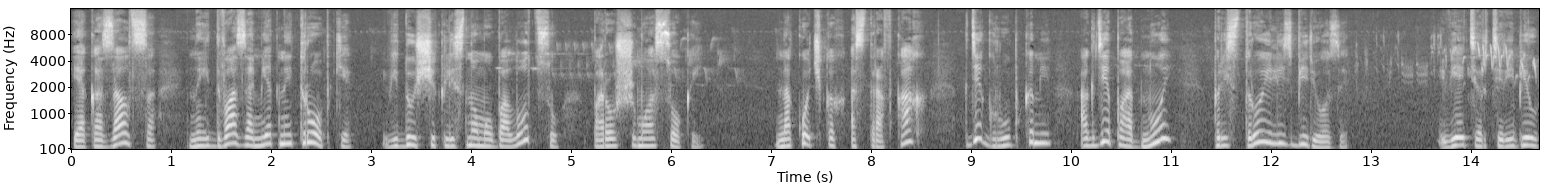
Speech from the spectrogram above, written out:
и оказался на едва заметной тропке, ведущей к лесному болотцу, поросшему осокой. На кочках-островках, где группками, а где по одной – пристроились березы. Ветер теребил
